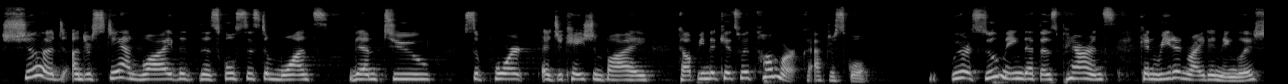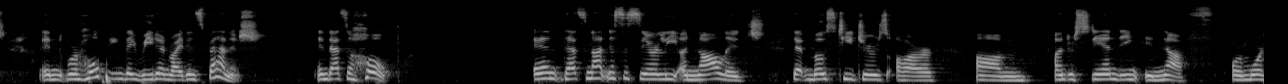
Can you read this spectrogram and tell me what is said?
should understand why the, the school system wants them to support education by helping the kids with homework after school. We're assuming that those parents can read and write in English, and we're hoping they read and write in Spanish. And that's a hope. And that's not necessarily a knowledge that most teachers are um, understanding enough or more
